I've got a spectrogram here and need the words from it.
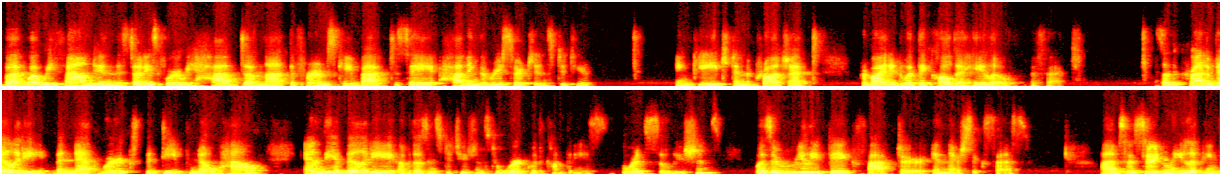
But what we found in the studies where we have done that, the firms came back to say having the research institute engaged in the project provided what they called a halo effect. So the credibility, the networks, the deep know-how, and the ability of those institutions to work with companies towards solutions was a really big factor in their success. Um, so certainly looking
